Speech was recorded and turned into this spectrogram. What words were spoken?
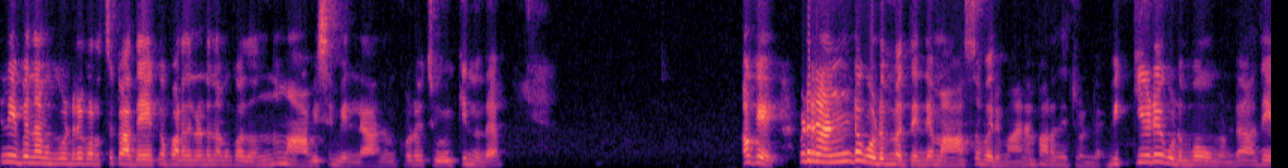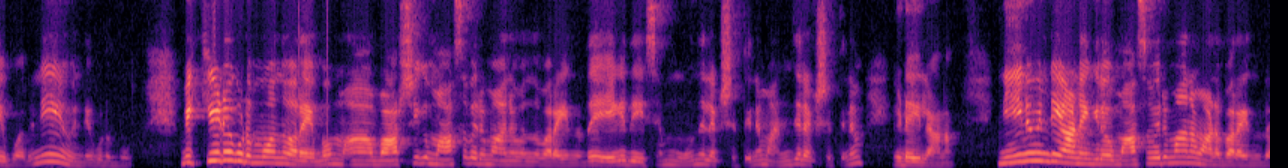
ഇനിയിപ്പോ നമുക്ക് ഇവിടെ കുറച്ച് കഥയൊക്കെ പറഞ്ഞിട്ടുണ്ട്. നമുക്ക് അതൊന്നും ആവശ്യമില്ല. നമുക്കിവിടെ ചോദിക്കുന്നത് ഓക്കെ ഇവിടെ രണ്ട് കുടുംബത്തിന്റെ മാസ വരുമാനം പറഞ്ഞിട്ടുണ്ട്. വിക്കിയുടെ കുടുംബവുമുണ്ട് അതേപോലെ നീയുവിന്റെ കുടുംബവും. വിക്കിയുടെ കുടുംബം എന്ന് പറയുമ്പോൾ വാർഷിക മാസ വരുമാനം എന്ന് പറയുന്നത് ഏകദേശം മൂന്ന് ലക്ഷത്തിനും അഞ്ച് ലക്ഷത്തിനും ഇടയിലാണ്. നീനുവിന്റെ ആണെങ്കിലോ മാസവരുമാനമാണ് പറയുന്നത്.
